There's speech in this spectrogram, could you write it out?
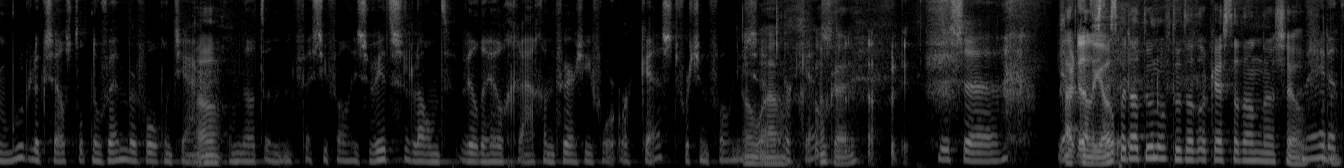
vermoedelijk zelfs tot november volgend jaar. Oh. Omdat een festival in Zwitserland wilde heel graag een versie voor orkest, voor symfonisch Oh, eh, orkest. Oké. Dus eh, Gaat dat is Calliope dus- dat doen of doet dat orkest dat dan eh, zelf? nee, dat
